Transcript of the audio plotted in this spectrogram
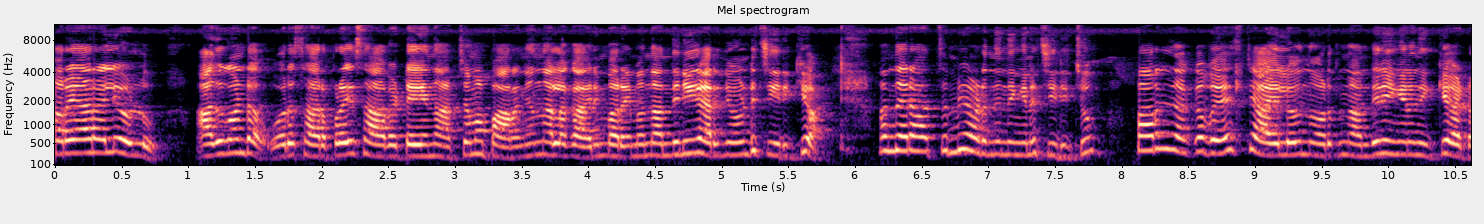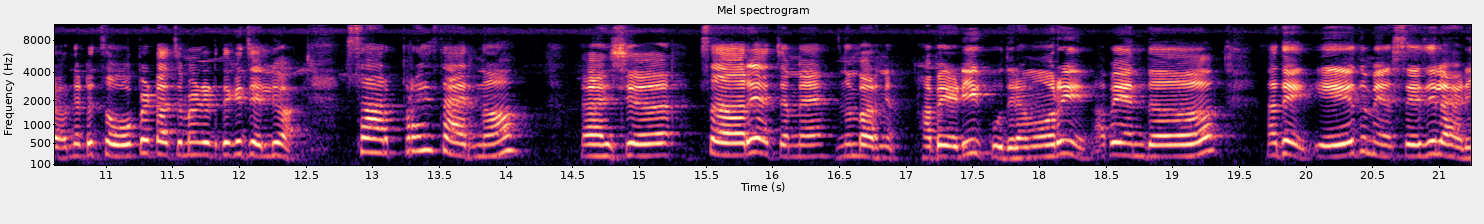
പറയാറല്ലേ ഉള്ളൂ. അതുകൊണ്ട് ഒരു സർപ്രൈസ് ആവട്ടെ എന്ന് അച്ഛമ്മ പറഞ്ഞെന്നുള്ള കാര്യം പറയുമ്പോൾ നന്ദിനി കരഞ്ഞുകൊണ്ട് ചിരിക്കുക അന്നേരം അച്ഛമ്മ അവിടെ നിന്ന് ഇങ്ങനെ ചിരിച്ചു. പറഞ്ഞതൊക്കെ വേസ്റ്റ് ആയല്ലോ എന്ന് ഓർത്ത് നന്ദിനി ഇങ്ങനെ നിൽക്കുക കേട്ടോ. എന്നിട്ട് സോപ്പിട്ട് അച്ഛമ്മയുടെ അടുത്തേക്ക് ചെല്ലുക സർപ്രൈസ് ആയിരുന്നോ? സോറി അച്ഛമ്മേ എന്നും പറഞ്ഞു. അപ്പം എടി കുതിരമോറി അപ്പം എന്തോ? അതെ ഏത് മെസ്സേജിലാണ്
